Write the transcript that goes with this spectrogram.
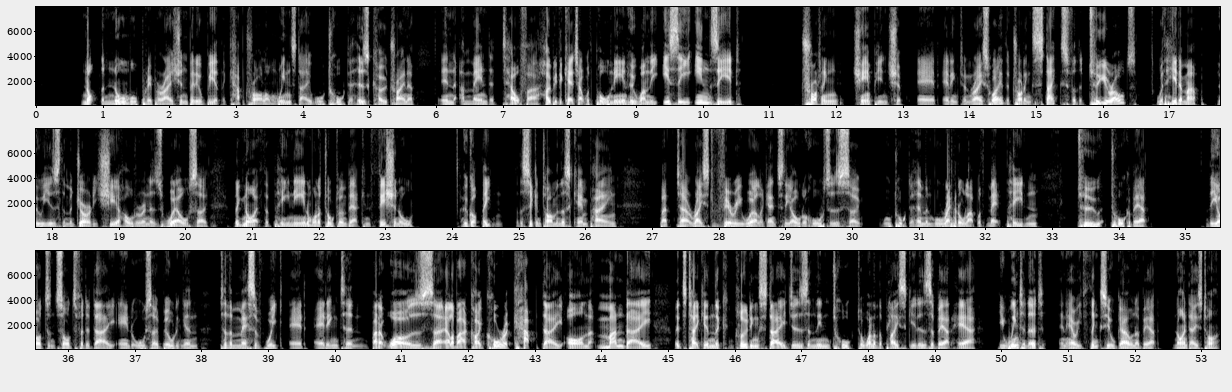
not the normal preparation, but he'll be at the Cup trial on Wednesday. We'll talk to his co trainer in Amanda Telfer. Hoping to catch up with Paul Nairn, who won the SENZ Trotting Championship at Addington Raceway, the Trotting Stakes for the two year olds, with Head 'em Up, who he is the majority shareholder in as well. So, big night for P. Nairn. I want to talk to him about Confessional, who got beaten for the second time in this campaign, but uh, raced very well against the older horses. So, we'll talk to him and we'll wrap it all up with Matt Peden to talk about the odds and sods for today and also building in to the massive week at Addington. But it was uh, Alabar Kaikoura Cup Day on Monday. Let's take in the concluding stages and then talk to one of the place getters about how he went in it and how he thinks he'll go in about nine days' time.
